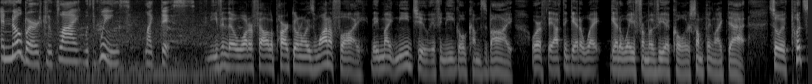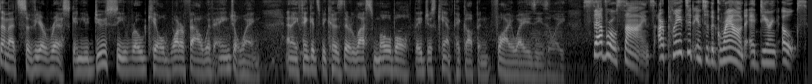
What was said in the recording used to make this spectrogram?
And no bird can fly with wings like this. And even though waterfowl at the park don't always want to fly, they might need to if an eagle comes by or if they have to get away, get away from a vehicle or something like that. So it puts them at severe risk, and you do see road-killed waterfowl with angel wing. And I think it's because they're less mobile. They just can't pick up and fly away as easily. Several signs are planted into the ground at Deering Oaks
